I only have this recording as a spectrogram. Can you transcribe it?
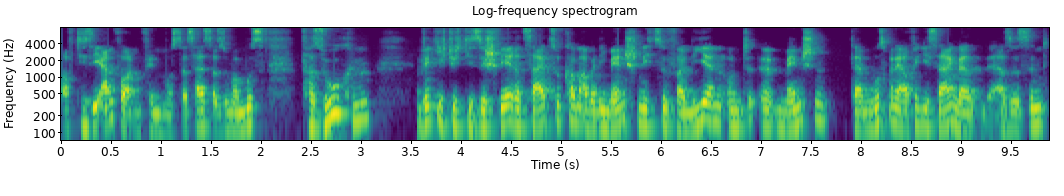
auf die sie Antworten finden muss. Das heißt also, man muss versuchen, wirklich durch diese schwere Zeit zu kommen, aber die Menschen nicht zu verlieren und äh, Menschen, da muss man ja auch wirklich sagen, da, also es sind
